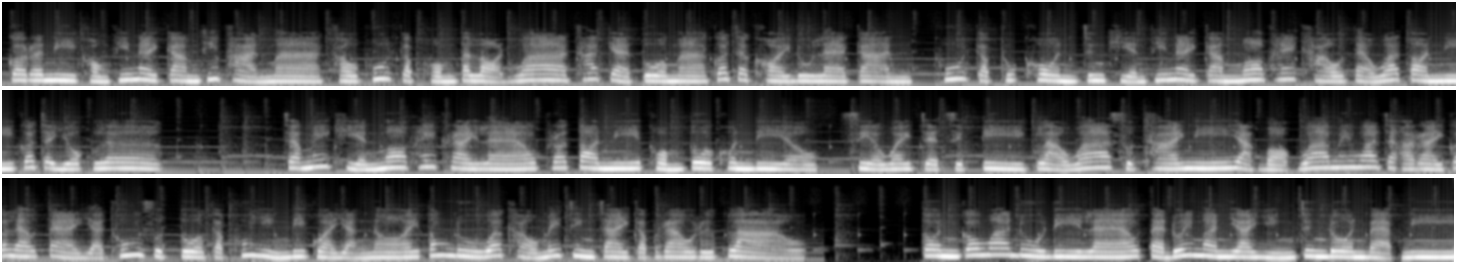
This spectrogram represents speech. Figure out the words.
กรณีของพินัยกรรมที่ผ่านมา เขาพูดกับผมตลอดว่าถ้าแก่ตัวมาก็จะคอยดูแลกัน พูดกับทุกคนจึงเขียนพินัยกรรมมอบให้เขา แต่ว่าตอนนี้ก็จะยกเลิก จะไม่เขียนมอบให้ใครแล้ว เพราะตอนนี้ผมตัวคนเดียว เสียวัย 70 ปี กล่าวว่าสุดท้ายนี้อยากบอกว่าไม่ว่าจะอะไรก็แล้วแต่อย่าทุ่มสุดตัวกับผู้หญิงดีกว่าอย่างน้อย ต้องดูว่าเขาไม่จริงใจกับเราหรือเปล่า ตนก็ว่าดูดีแล้วแต่ด้วยมันยาหญิงจึงโดนแบบนี้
